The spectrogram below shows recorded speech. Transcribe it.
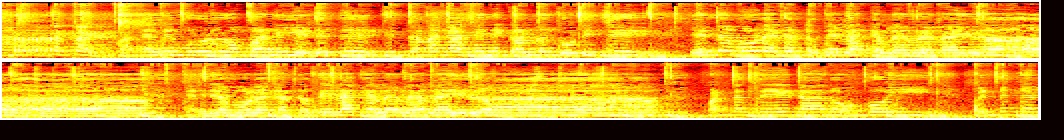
കളിയല്ല വേലായതാ പകൽ മുഴുവൻ പണിയെടുത്ത് കിട്ടണ കാശിന് കള്ളും കുടിച്ച് എന്റെ മോളെ കട്ടത്തിലാക്കല്ല വേലായുധ എന്റെ മോളെ കട്ടത്തിലാക്കല്ല വേലായുധ പണ്ടത്തെ കാലവും പോയി പെണ്ണുങ്ങൾ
